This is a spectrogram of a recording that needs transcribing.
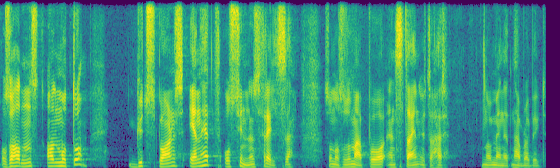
Og så hadde han, hadde motto Guds barns enhet og syndens frelse, som også er på en stein ute her. når menigheten her ble bygd.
